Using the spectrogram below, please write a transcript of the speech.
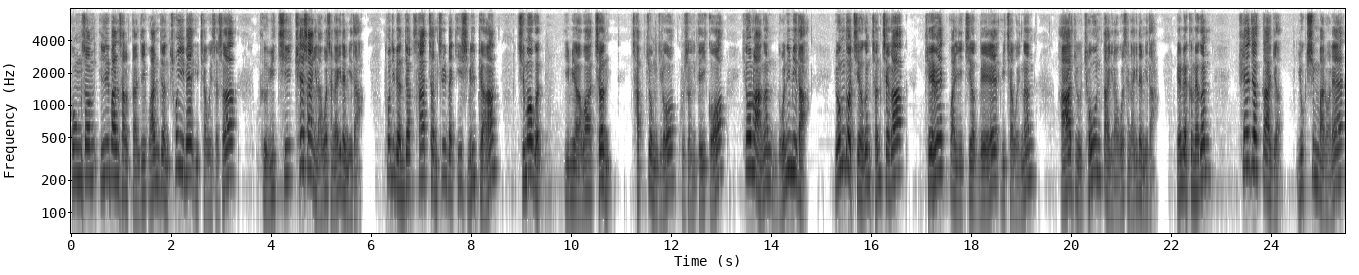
홍성 일반산업단지 완전 초입에 위치하고 있어서 그 위치 최상이라고 생각이 됩니다. 토지 면적 4,721평, 지목은 임야와 전, 잡종지로 구성이 되어 있고 현황은 논입니다. 용도 지역은 전체가 계획관리지역 내에 위치하고 있는 아주 좋은 땅이라고 생각이 됩니다. 매매 금액은 최저가격 60만원에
